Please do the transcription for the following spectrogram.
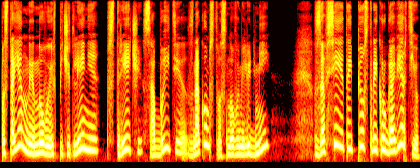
Постоянные новые впечатления, встречи, события, знакомства с новыми людьми. За всей этой пестрой круговертью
